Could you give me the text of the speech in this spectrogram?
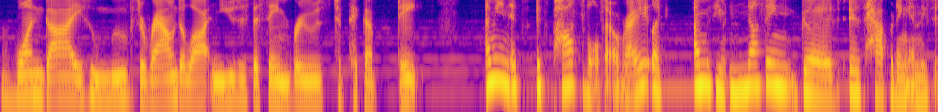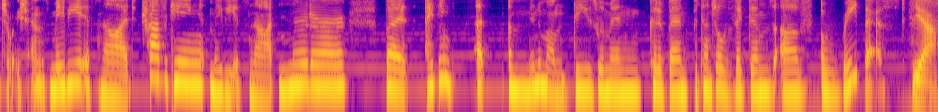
one guy who moves around a lot and uses the same ruse to pick up dates. I mean, it's it's possible though, right? Like I'm with you. Nothing good is happening in these situations. Maybe it's not trafficking, maybe it's not murder, but I think at a minimum, these women could have been potential victims of a rapist. Yeah.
